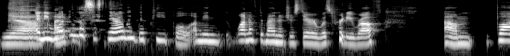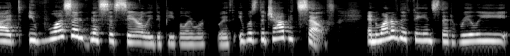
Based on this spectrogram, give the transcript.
Yeah. And it wasn't necessarily the people. I mean, one of the managers there was pretty rough. Um, but it wasn't necessarily the people I worked with, it was the job itself. And one of the things that really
